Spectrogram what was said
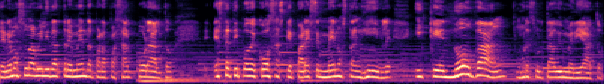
tenemos una habilidad tremenda para pasar por alto este tipo de cosas que parecen menos tangibles y que no dan un resultado inmediato.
